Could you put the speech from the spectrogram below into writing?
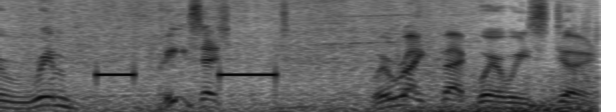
rim piece of. We're right back where we started.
